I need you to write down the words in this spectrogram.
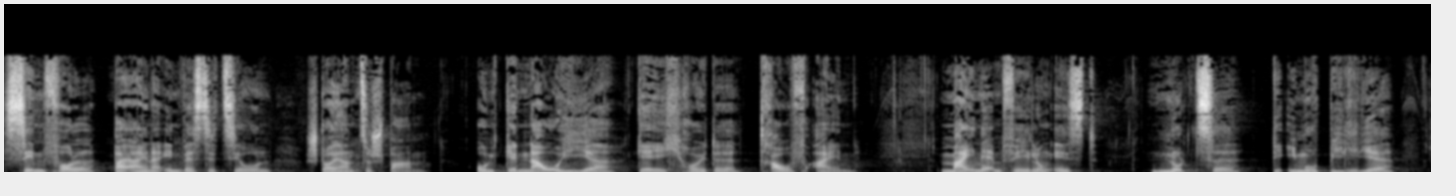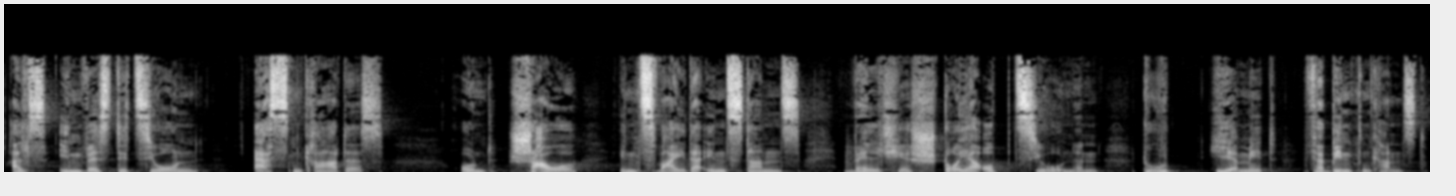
Sinnvoll bei einer Investition Steuern zu sparen. Und genau hier gehe ich heute drauf ein. Meine Empfehlung ist, nutze die Immobilie als Investition ersten Grades und schau in zweiter Instanz, welche Steueroptionen du hiermit verbinden kannst.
